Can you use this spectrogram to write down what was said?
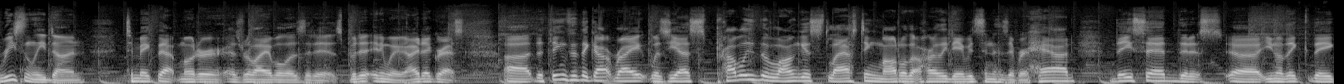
recently done to make that motor as reliable as it is. But anyway, I digress. Uh, the things that they got right was yes, probably the longest lasting model that Harley Davidson has ever had. They said that it's, uh, you know, they, they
